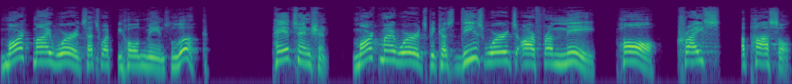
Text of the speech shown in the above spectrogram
mark my words. That's what behold means. Look, pay attention. Mark my words because these words are from me, Paul, Christ's apostle.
